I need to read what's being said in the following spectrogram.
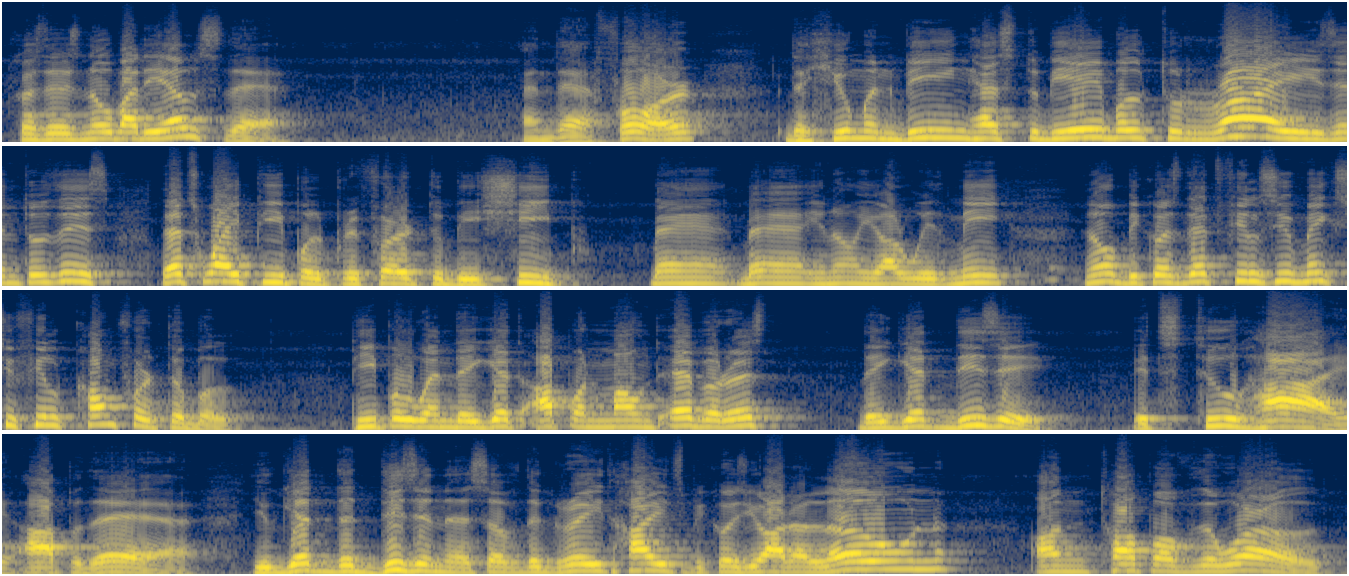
because there is nobody else there. And therefore, the human being has to be able to rise into this. That's why people prefer to be sheep. Bah, bah, you know, you are with me. No, because that feels you makes you feel comfortable. People when they get up on Mount Everest, they get dizzy. It's too high up there. You get the dizziness of the great heights because you are alone on top of the world.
